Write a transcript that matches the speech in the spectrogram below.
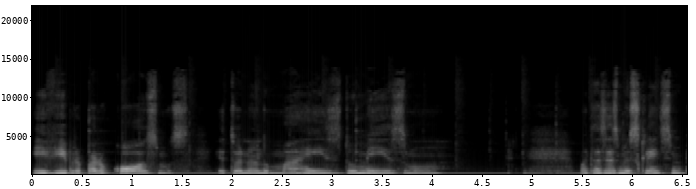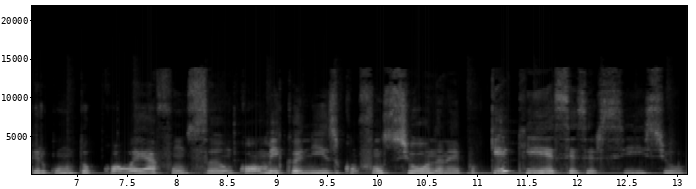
e vibra para o cosmos, retornando mais do mesmo. Muitas vezes meus clientes me perguntam qual é a função, qual o mecanismo, como funciona, né? Por que que esse exercício,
